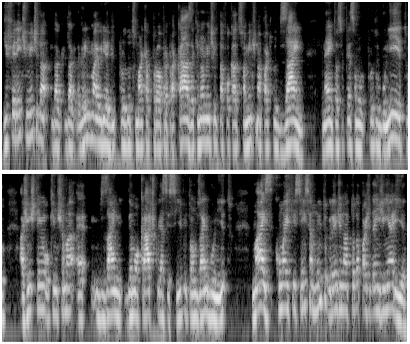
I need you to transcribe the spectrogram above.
diferentemente da, da, da grande maioria de produtos marca própria para casa, que normalmente ele está focado somente na parte do design, né? Então, você pensa no produto bonito, a gente tem o que a gente chama é, um design democrático e acessível, então um design bonito, mas com uma eficiência muito grande na toda a parte da engenharia.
